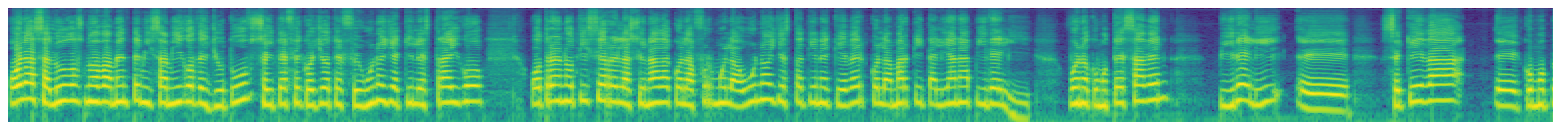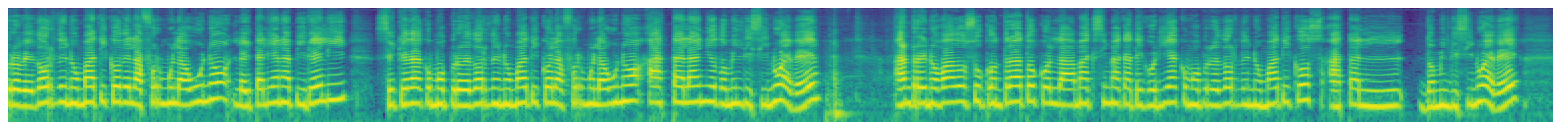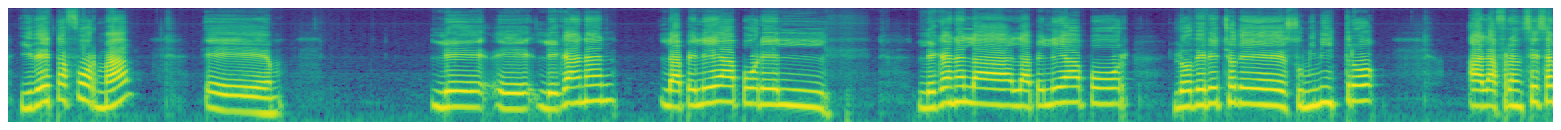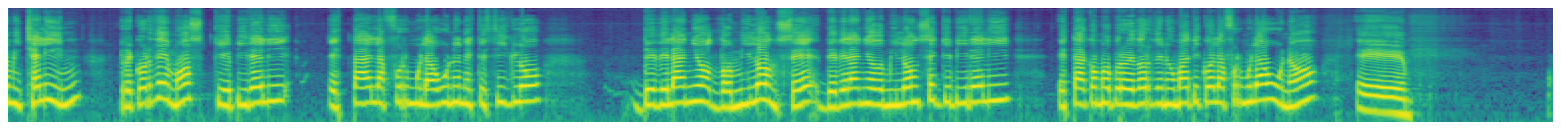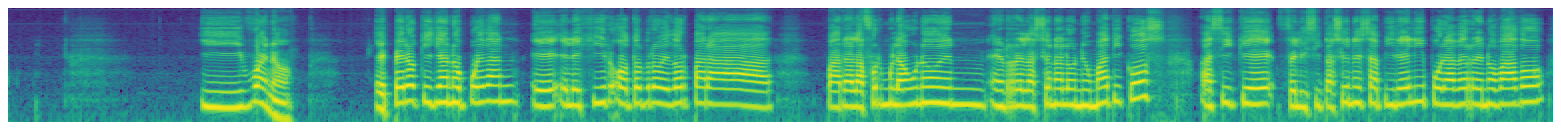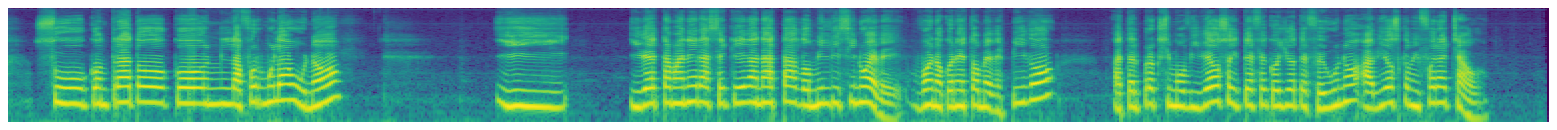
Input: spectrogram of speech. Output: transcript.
Hola, saludos nuevamente mis amigos de YouTube, soy Tefe Coyote F1 y aquí les traigo otra noticia relacionada con la Fórmula 1 y esta tiene que ver con la marca italiana Pirelli. Bueno, como ustedes saben, Pirelli eh, se queda eh, como proveedor de neumáticos de la Fórmula 1, la italiana Pirelli se queda como proveedor de neumáticos de la Fórmula 1 hasta el año 2019 han renovado su contrato con la máxima categoría como proveedor de neumáticos hasta el 2019 y de esta forma eh, le, eh, le, ganan la pelea por el le ganan la, la pelea por los derechos de suministro a la francesa Michelin. Recordemos que Pirelli está en la Fórmula 1 en este siglo desde el año 2011, desde el año 2011 que Pirelli está como proveedor de neumáticos de la Fórmula 1. Eh, y bueno, espero que ya no puedan eh, elegir otro proveedor para, para la Fórmula 1 en, en relación a los neumáticos. Así que felicitaciones a Pirelli por haber renovado su contrato con la Fórmula 1. Y, de esta manera se quedan hasta 2019. Bueno, con esto me despido. Hasta el próximo video. Soy Tefe Coyote F1. Adiós, que me fuera. Chao.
